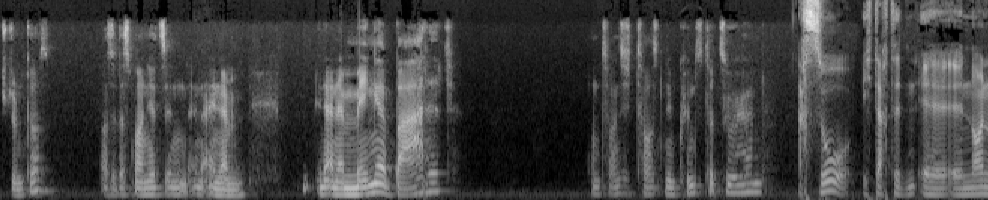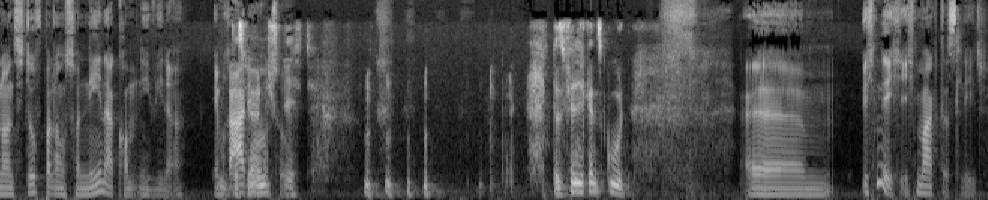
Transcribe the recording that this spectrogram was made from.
Stimmt das? Also, dass man jetzt in, in einem, in einer Menge badet und 20.000 dem Künstler zuhören? Ach so, ich dachte, äh, äh, 99 Luftballons von Nena kommt nie wieder. Im das Radio wäre nicht schlecht. das finde ich ganz gut. Ähm, ich nicht, ich mag das Lied.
